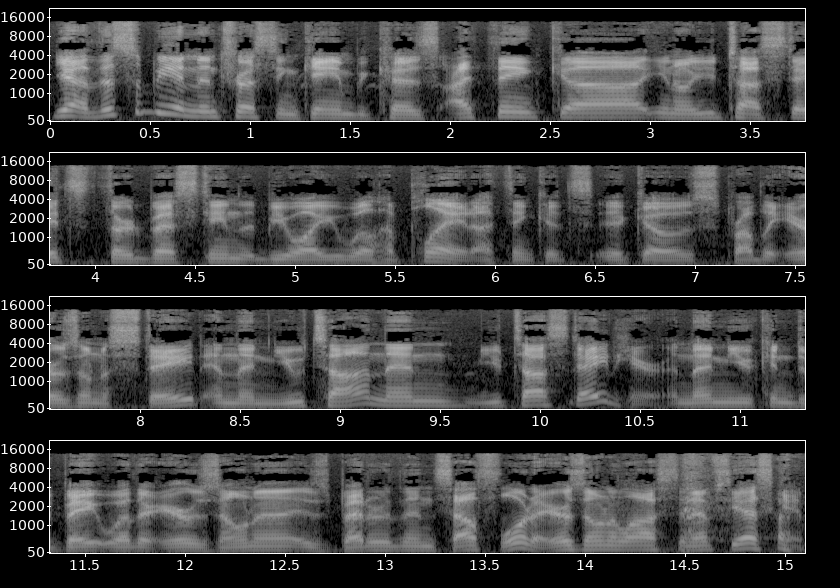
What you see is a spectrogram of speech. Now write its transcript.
Yeah, this will be an interesting game because I think uh, you know Utah State's the third best team that BYU will have played. I think it's it goes probably Arizona State and then Utah and then Utah State here, and then you can debate whether Arizona is better than South Florida. Arizona lost an FCS game,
